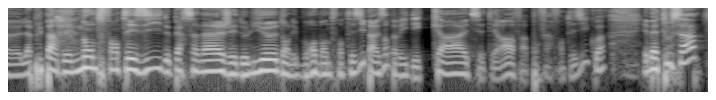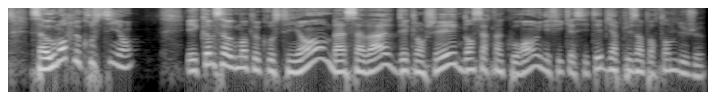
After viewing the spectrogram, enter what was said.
euh, la plupart des noms de fantaisie, de personnages et de lieux dans les romans de fantaisie, par exemple, avec des K, etc., enfin pour faire fantaisie, quoi, et bien tout ça, ça augmente le croustillant. Et comme ça augmente le croustillant, bah, ça va déclencher dans certains courants une efficacité bien plus importante du jeu.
